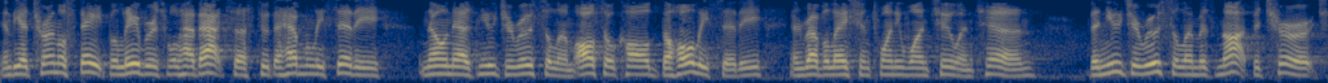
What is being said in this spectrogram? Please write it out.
In the eternal state, believers will have access to the heavenly city known as New Jerusalem, also called the Holy City in Revelation 21, 2 and 10 the New Jerusalem is not the church,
